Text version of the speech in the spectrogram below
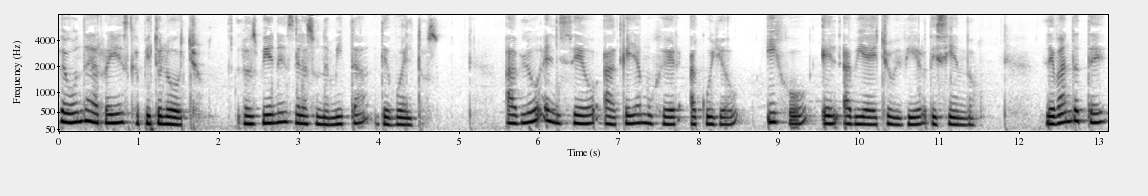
Segunda de Reyes capítulo 8. Los bienes de la tsunamita devueltos. Habló Eliseo a aquella mujer a cuyo hijo él había hecho vivir, diciendo, Levántate,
